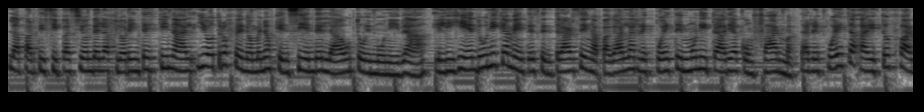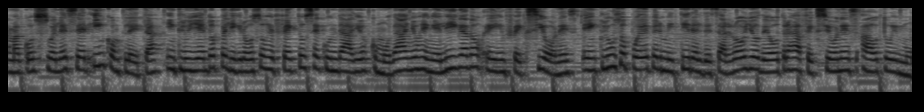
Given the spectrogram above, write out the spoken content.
la participación de la flora intestinal y otros fenómenos que encienden la autoinmunidad, eligiendo únicamente centrarse en apagar la respuesta inmunitaria con fármacos. La respuesta a estos fármacos suele ser incompleta, incluyendo peligrosos efectos secundarios como daños en el hígado e infecciones, e incluso puede permitir el desarrollo de otras afecciones autoinmunes.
